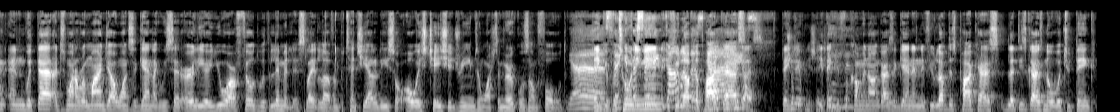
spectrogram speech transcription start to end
and and with that, I just want to remind y'all once again, like we said earlier, you are filled with limitless light, love, and potentiality. So always chase your dreams and watch the miracles unfold. Yes. Thank you for Thank you for tuning in. If you love the us, guys. Thank podcast, guys. Thank Truly you. appreciate yeah. Thank you for coming on, guys, again. And if you love this podcast, let these guys know what you think.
